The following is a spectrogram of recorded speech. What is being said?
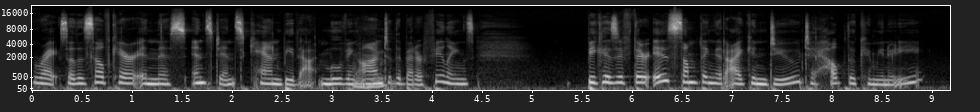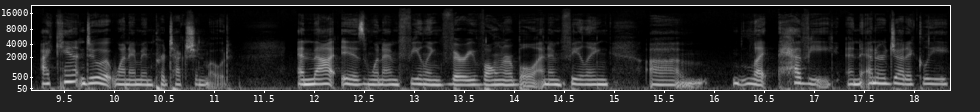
Right. So the self care in this instance can be that moving on Mhm. to the better feelings. Because if there is something that I can do to help the community, I can't do it when I'm in protection mode. And that is when I'm feeling very vulnerable and I'm feeling um, like heavy and energetically,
